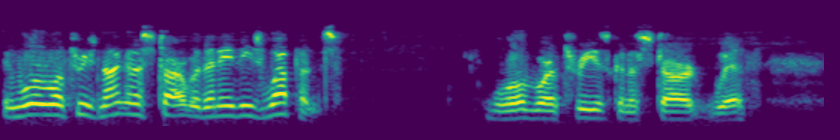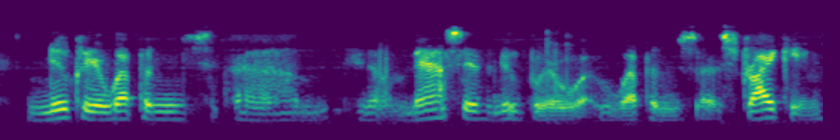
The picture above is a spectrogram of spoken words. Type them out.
And World War III is not going to start with any of these weapons. World War III is going to start with nuclear weapons, um, you know, massive nuclear weapons uh, striking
